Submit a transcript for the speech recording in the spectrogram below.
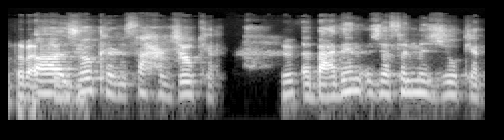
تبع آه الفيلم. جوكر صح جوكر. بعدين اجى فيلم الجوكر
